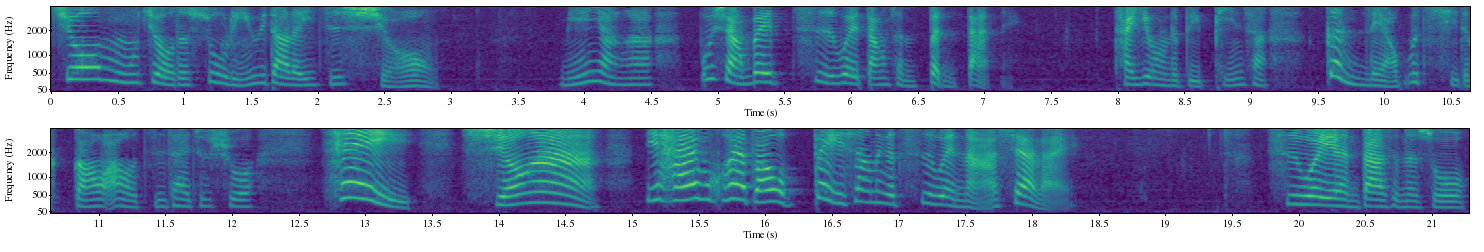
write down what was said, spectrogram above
鸠姆酒的树林遇到了一只熊。绵羊啊不想被刺猬当成笨蛋哎，他用了比平常更了不起的高傲姿态，就说：“嘿，熊啊，你还不快把我背上那个刺猬拿下来！”刺猬也很大声的说：“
